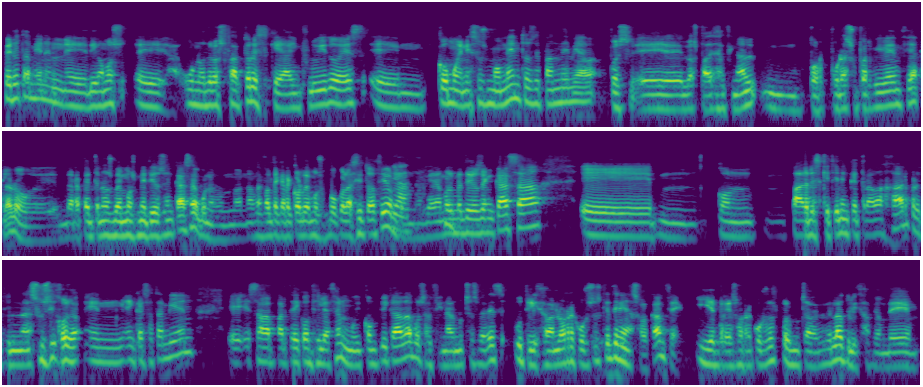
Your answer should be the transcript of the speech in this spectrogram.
Pero también, en, eh, digamos, eh, uno de los factores que ha influido es eh, cómo en esos momentos de pandemia, pues eh, los padres al final, mm, por pura supervivencia, claro, de repente nos vemos metidos en casa, bueno, no, no hace falta que recordemos un poco la situación, nos vemos metidos en casa mm, con padres que tienen que trabajar, pero tienen a sus hijos en, casa también, eh, esa parte de conciliación muy complicada, pues al final muchas veces utilizaban los recursos que tenían a su alcance. Y entre esos recursos, pues muchas veces la utilización de,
